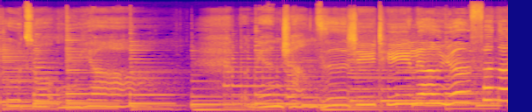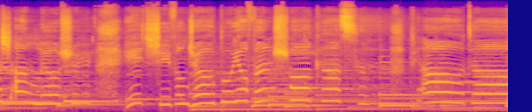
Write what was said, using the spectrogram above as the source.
不作无恙。多勉强自己体谅缘分，那像流絮，一起风就不由分说各自飘荡。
